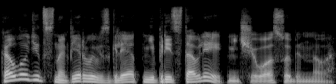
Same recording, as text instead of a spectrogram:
Колодец, на первый взгляд, не представляет ничего особенного.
